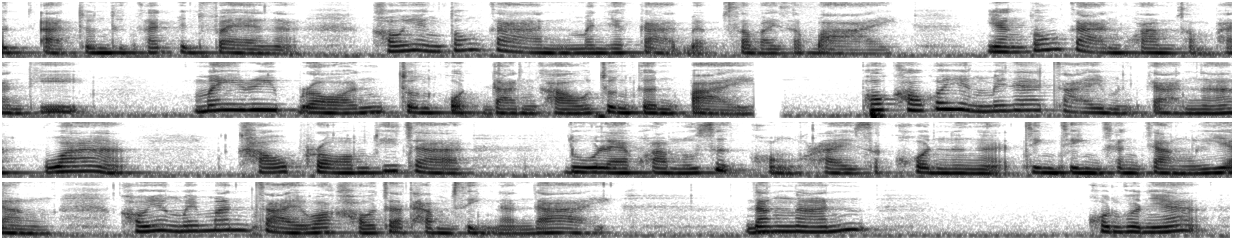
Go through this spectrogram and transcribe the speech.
อึดอัดจนถึงขั้นเป็นแฟนอะ่ะเขายังต้องการบรรยากาศแบบสบายๆ ยังต้องการความสัมพันธ์ที่ไม่รีบร้อนจนกดดันเขาจนเกินไป เพราะเขาก็ยังไม่แน่ใจเหมือนกันนะ ว่าเขาพร้อมที่จะดูแลความรู้สึกของใครสักคนหนึ่งอะจริง ๆ จังๆหรือยัง เขายังไม่มั่นใจว่าเขาจะทำสิ่งนั้นได้ ดังนั้น คนคนนี้เ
